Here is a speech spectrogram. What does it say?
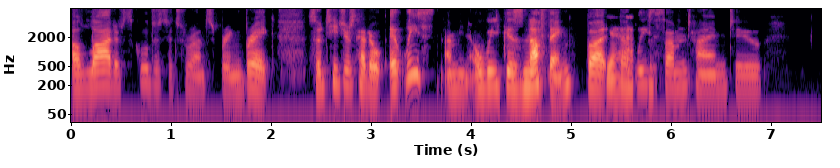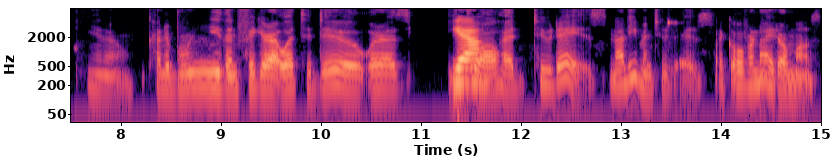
a lot of school districts were on spring break. So teachers had a, at least, I mean, a week is nothing, but Yeah. at least some time to, you know, kind of breathe and figure out what to do. Whereas Yeah. you all had two days, not even two days, like overnight almost.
